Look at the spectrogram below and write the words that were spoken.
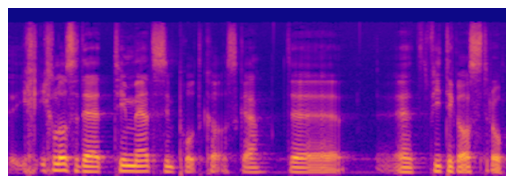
äh, Ich, ich höre den Tim Merz im Podcast, gell? Der äh, Vite Gastro.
